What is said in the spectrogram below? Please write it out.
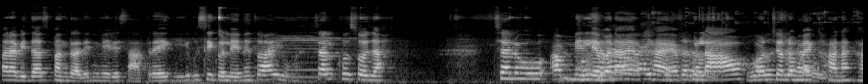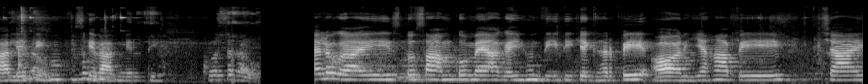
पर अभी दस पंद्रह दिन मेरे साथ रहेगी उसी को लेने तो आई हूँ चल खुश हो जा। चलो अब मेरे लिए बनाया रखा है पुलाव और चलो मैं खाना खा लेती हूँ उसके बाद मिलती हूँ। हेलो गाइस तो शाम को मैं आ गई हूँ दीदी के घर पे और यहाँ पे चाय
